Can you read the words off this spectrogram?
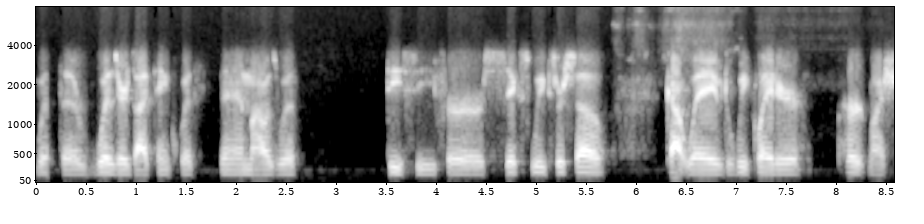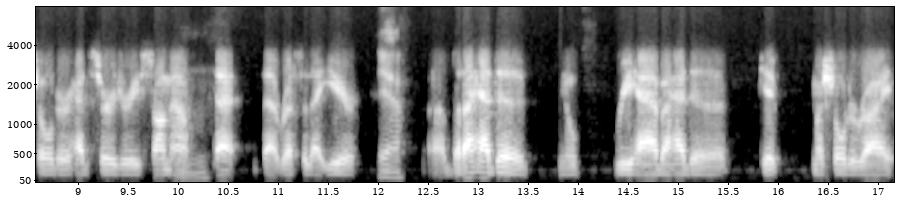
with the Wizards. I think with them, I was with DC for six weeks or so. Got waived a week later. Hurt my shoulder. Had surgery, so I'm out Mhm. that that rest of that year. Yeah. Uh, but I had to, you know, rehab. I had to get my shoulder right.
